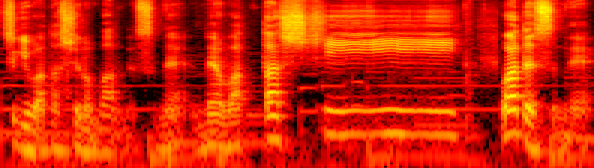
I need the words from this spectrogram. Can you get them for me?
次私の番ですねで私はですね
